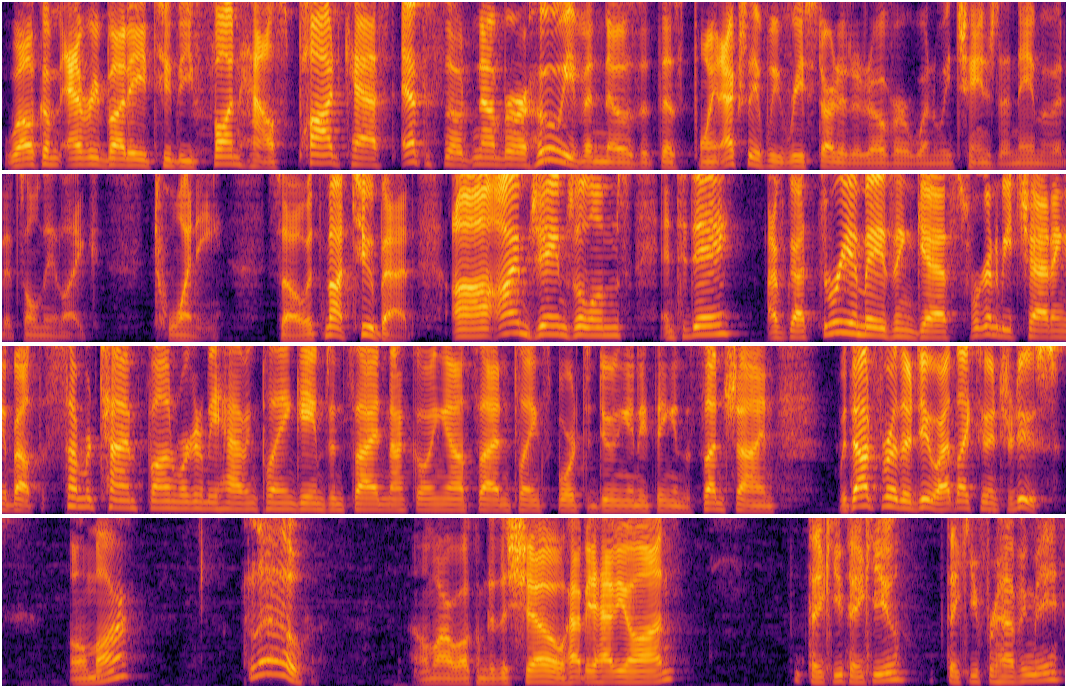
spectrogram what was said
Welcome everybody to the Funhouse podcast episode number. Who even knows at this point? Actually, if we restarted it over when we changed the name of it, it's only like 20. So it's not too bad. Uh, I'm James Willems, and today I've got three amazing guests. We're going to be chatting about the summertime fun we're going to be having playing games inside, not going outside and playing sports or doing anything in the sunshine. Without further ado, I'd like to introduce Omar. Hello. Omar, welcome to the show. Happy to have you on. Thank you, thank you, thank you for having me.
